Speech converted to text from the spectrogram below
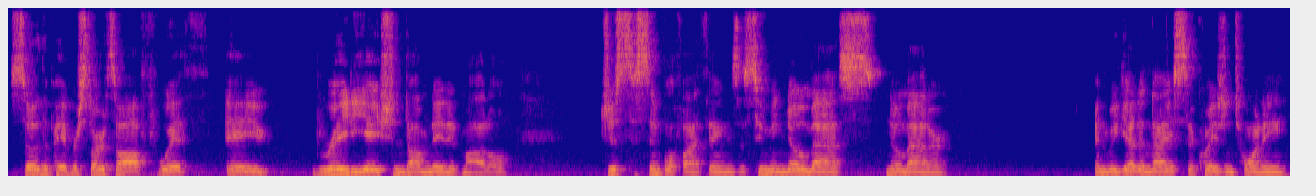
So the paper starts off with a radiation dominated model just to simplify things, assuming no mass, no matter. And we get a nice equation 20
